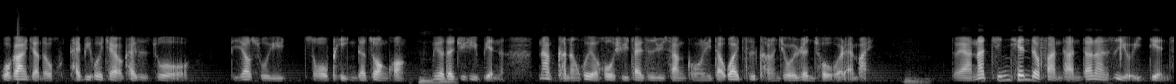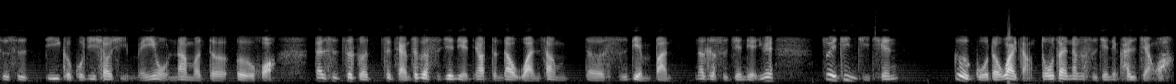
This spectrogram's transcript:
我刚才讲的台币汇价有开始做比较属于走平的状况，没有再继续变了，那可能会有后续再次去上攻力道，外资可能就会认错回来买。对啊，那今天的反弹当然是有一点，就是第一个国际消息没有那么的恶化，但是这个这讲这个时间点要等到晚上的十点半那个时间点，因为。最近几天，各国的外长都在那个时间点开始讲话。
